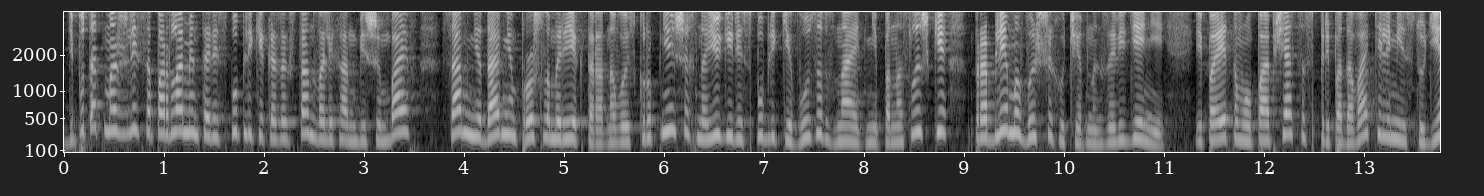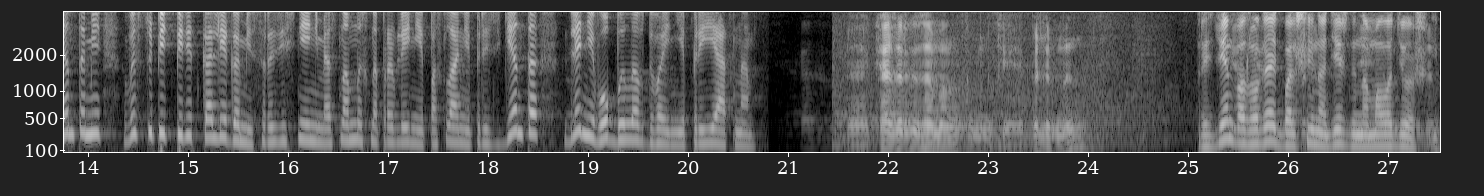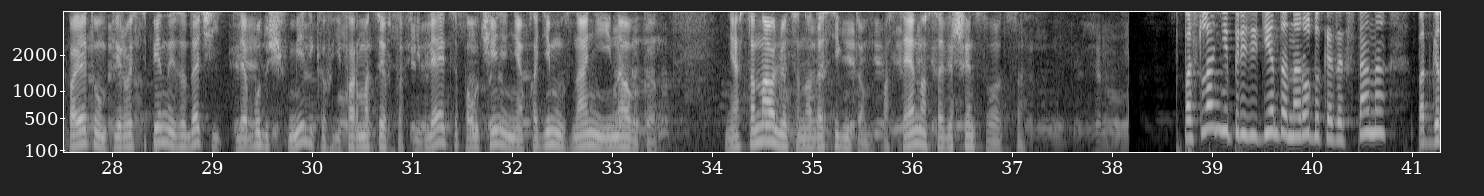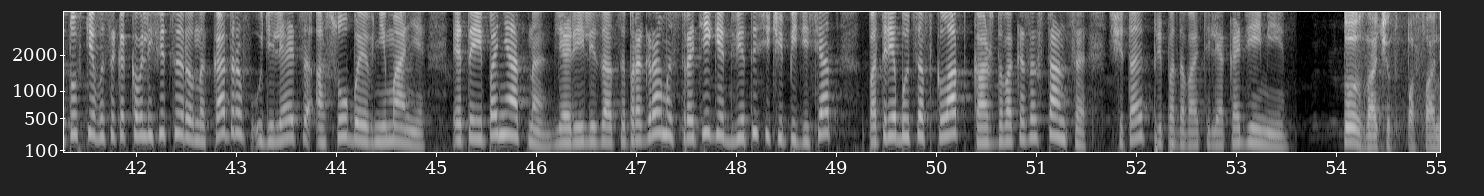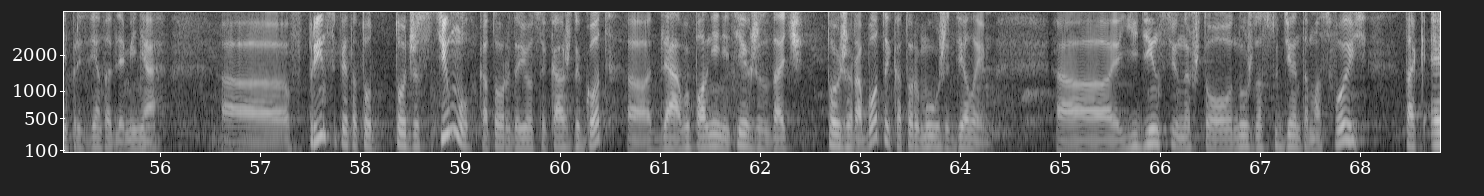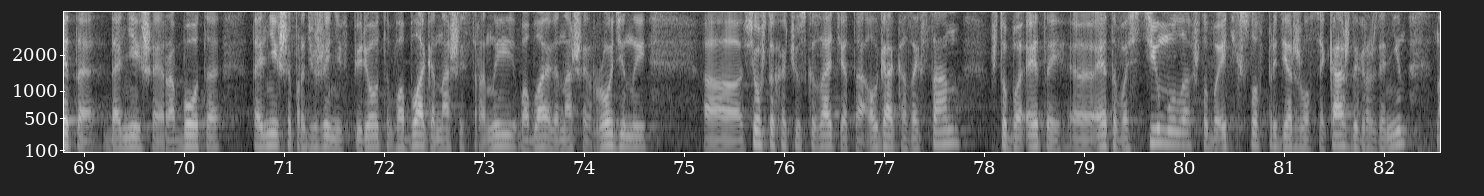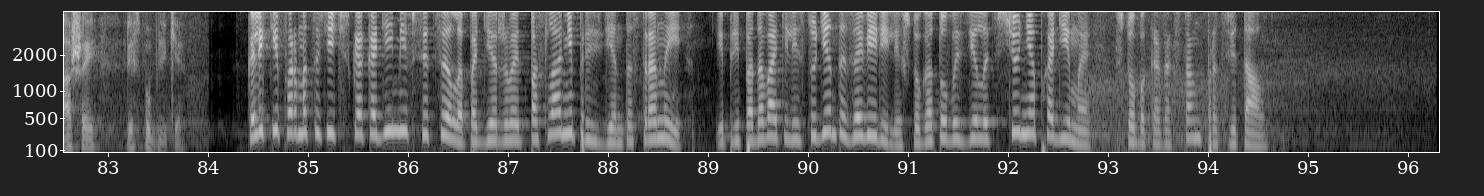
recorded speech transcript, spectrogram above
Депутат Мажилиса парламента Республики Казахстан Валихан Бишимбаев, сам в недавнем прошлом ректор одного из крупнейших на юге республики вузов, знает не понаслышке проблемы высших учебных заведений. И поэтому пообщаться с преподавателями и студентами, выступить перед коллегами с разъяснениями основных направлений послания президента для него было вдвойне приятно. Президент возлагает большие надежды на молодежь, и поэтому первостепенной задачей для будущих медиков и фармацевтов является получение необходимых знаний и навыков. Не останавливаться на достигнутом, постоянно совершенствоваться. В послании президента народу Казахстана подготовке высококвалифицированных кадров уделяется особое внимание. Это и понятно. Для реализации программы «Стратегия 2050» потребуется вклад каждого казахстанца, считают преподаватели Академии. Что значит послание президента для меня? А, в принципе, это тот, тот же стимул, который дается каждый год а, для выполнения тех же задач, той же работы, которую мы уже делаем. А, единственное, что нужно студентам освоить, так это дальнейшая работа, дальнейшее продвижение вперед во благо нашей страны, во благо нашей Родины. Все, что хочу сказать, это «Алга Казахстан», чтобы этой, э, этого стимула, чтобы этих слов придерживался каждый гражданин нашей республики. Коллектив фармацевтической академии всецело поддерживает послание президента страны. И преподаватели и студенты заверили, что готовы сделать все необходимое, чтобы Казахстан процветал.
